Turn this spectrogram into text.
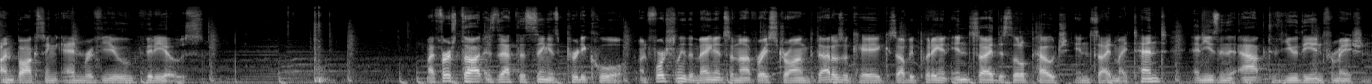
unboxing and review videos. My first thought is that this thing is pretty cool. Unfortunately, the magnets are not very strong, but that is okay because I'll be putting it inside this little pouch inside my tent and using the app to view the information.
